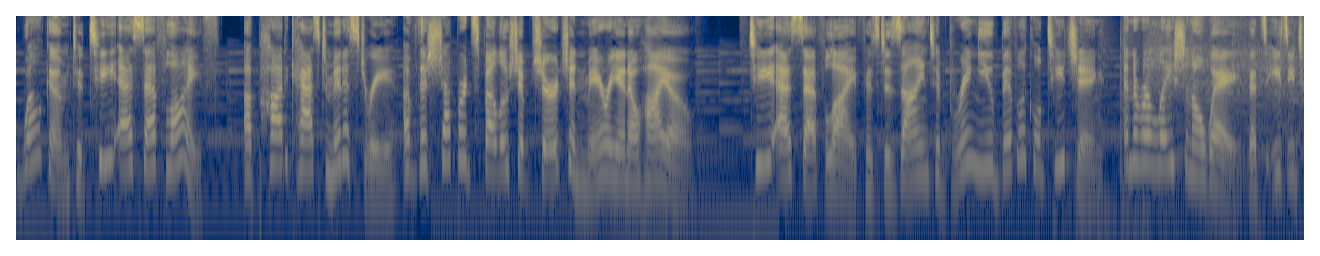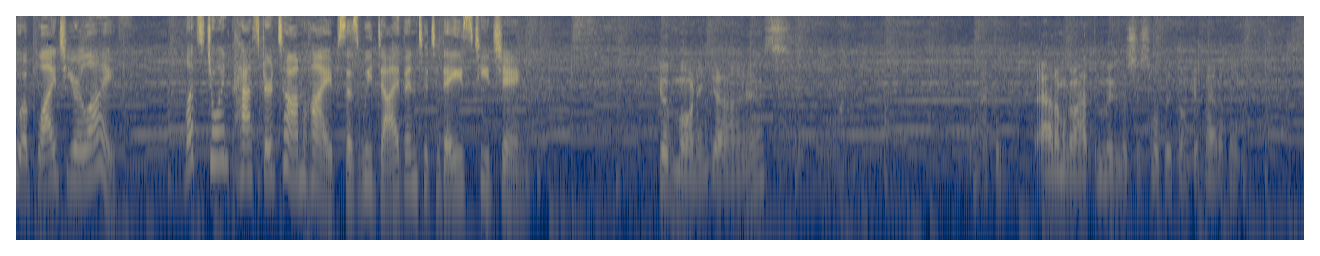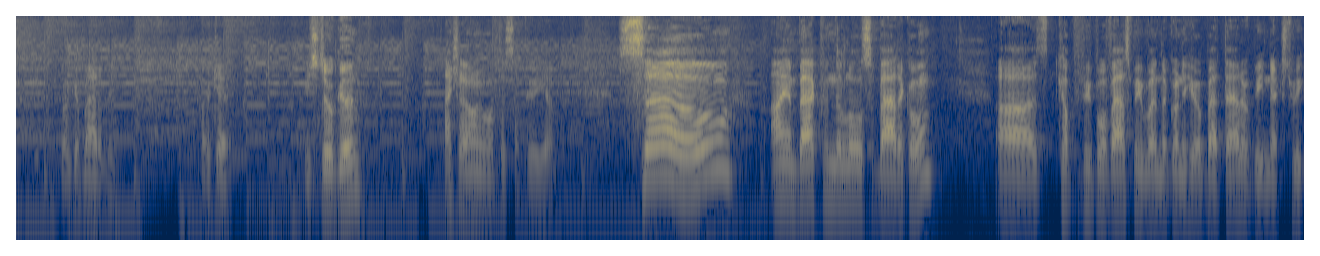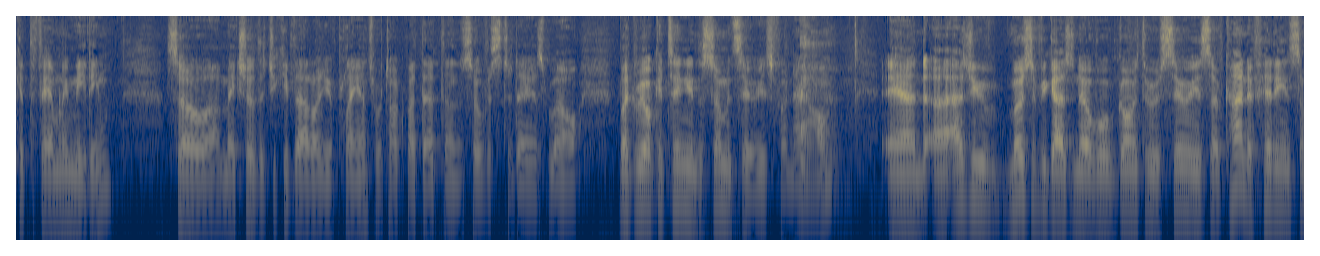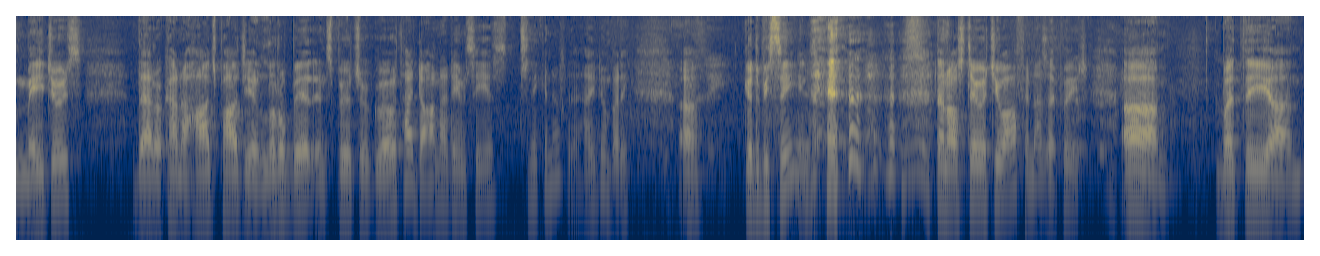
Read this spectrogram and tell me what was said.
Welcome to TSF Life, a podcast ministry of the Shepherd's Fellowship Church in Marion, Ohio. TSF Life is designed to bring you biblical teaching in a relational way that's easy to apply to your life. Let's join Pastor Tom Hypes as we dive into today's teaching. Good morning, guys. I'm gonna have to, Adam, I'm going to have to move this just a little bit. Don't get mad at me. Don't get mad at me. Okay. You still good? Actually, I don't even want this up here yet. So, I am back from the little sabbatical. Uh, a couple of people have asked me when they're going to hear about that. It'll be next week at the family meeting. So uh, make sure that you keep that on your plans. We'll talk about that in the service today as well. But we'll continue the sermon series for now. And uh, as you, most of you guys know, we're going through a series of kind of hitting some majors that are kind of hodgepodgey a little bit in spiritual growth. Hi, Don. I didn't even see you sneaking over there. How you doing, buddy? Good to be seen. then I'll stare at you often as I preach. Um, but the um,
